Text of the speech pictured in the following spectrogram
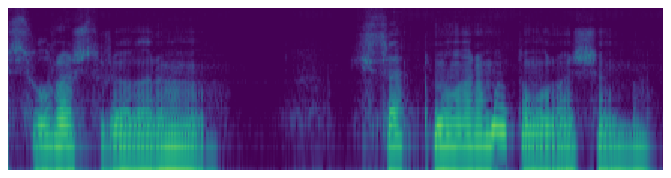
Bizi uğraştırıyorlar ha. İki saat bunu aramakla mı uğraşacağım ben?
